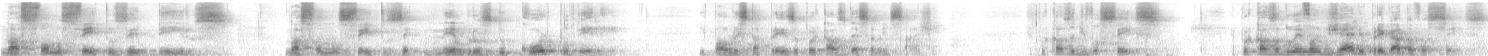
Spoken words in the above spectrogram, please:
nós fomos feitos herdeiros, nós fomos feitos membros do corpo dele. E Paulo está preso por causa dessa mensagem. É por causa de vocês. É por causa do evangelho pregado a vocês.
